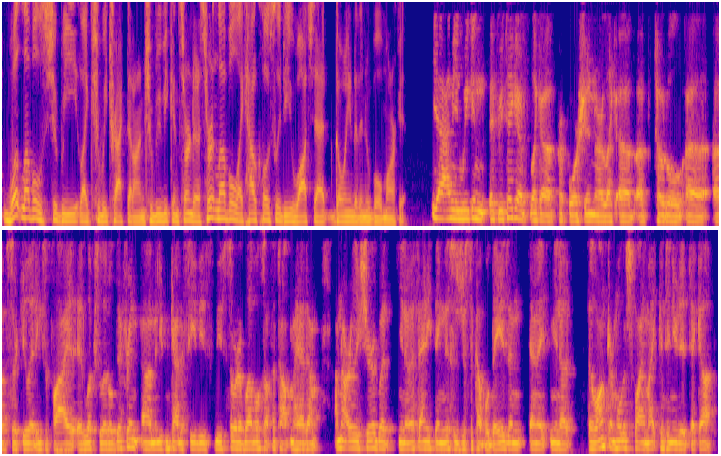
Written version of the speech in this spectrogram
what levels should we like? Should we track that on? Should we be concerned at a certain level? Like, how closely do you watch that going into the new bull market? Yeah, I mean, we can if we take a like a proportion or like a, total uh, of circulating supply, it looks a little different, um, and you can kind of see these these sort of levels off the top of my head. I'm I'm not really sure, but you know, if anything, this is just a couple days, and and it, you know, the long term holder supply might continue to tick up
